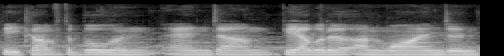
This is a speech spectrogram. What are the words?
be comfortable and and um, be able to unwind and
